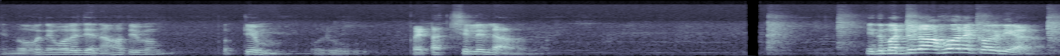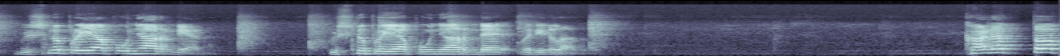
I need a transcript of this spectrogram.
എന്ന് പറഞ്ഞ പോലെ ജനാധിപത്യം ഒരു പെടച്ചിലിലാണെന്ന്. ഇത് മറ്റൊരു ആഹ്വാന കവിതയാണ്. വിഷ്ണുപ്രിയ പൂഞ്ഞാറിന്റെയാണ്. വിഷ്ണുപ്രിയ പൂഞ്ഞാറിന്റെ വരികളാണ്. കനത്ത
